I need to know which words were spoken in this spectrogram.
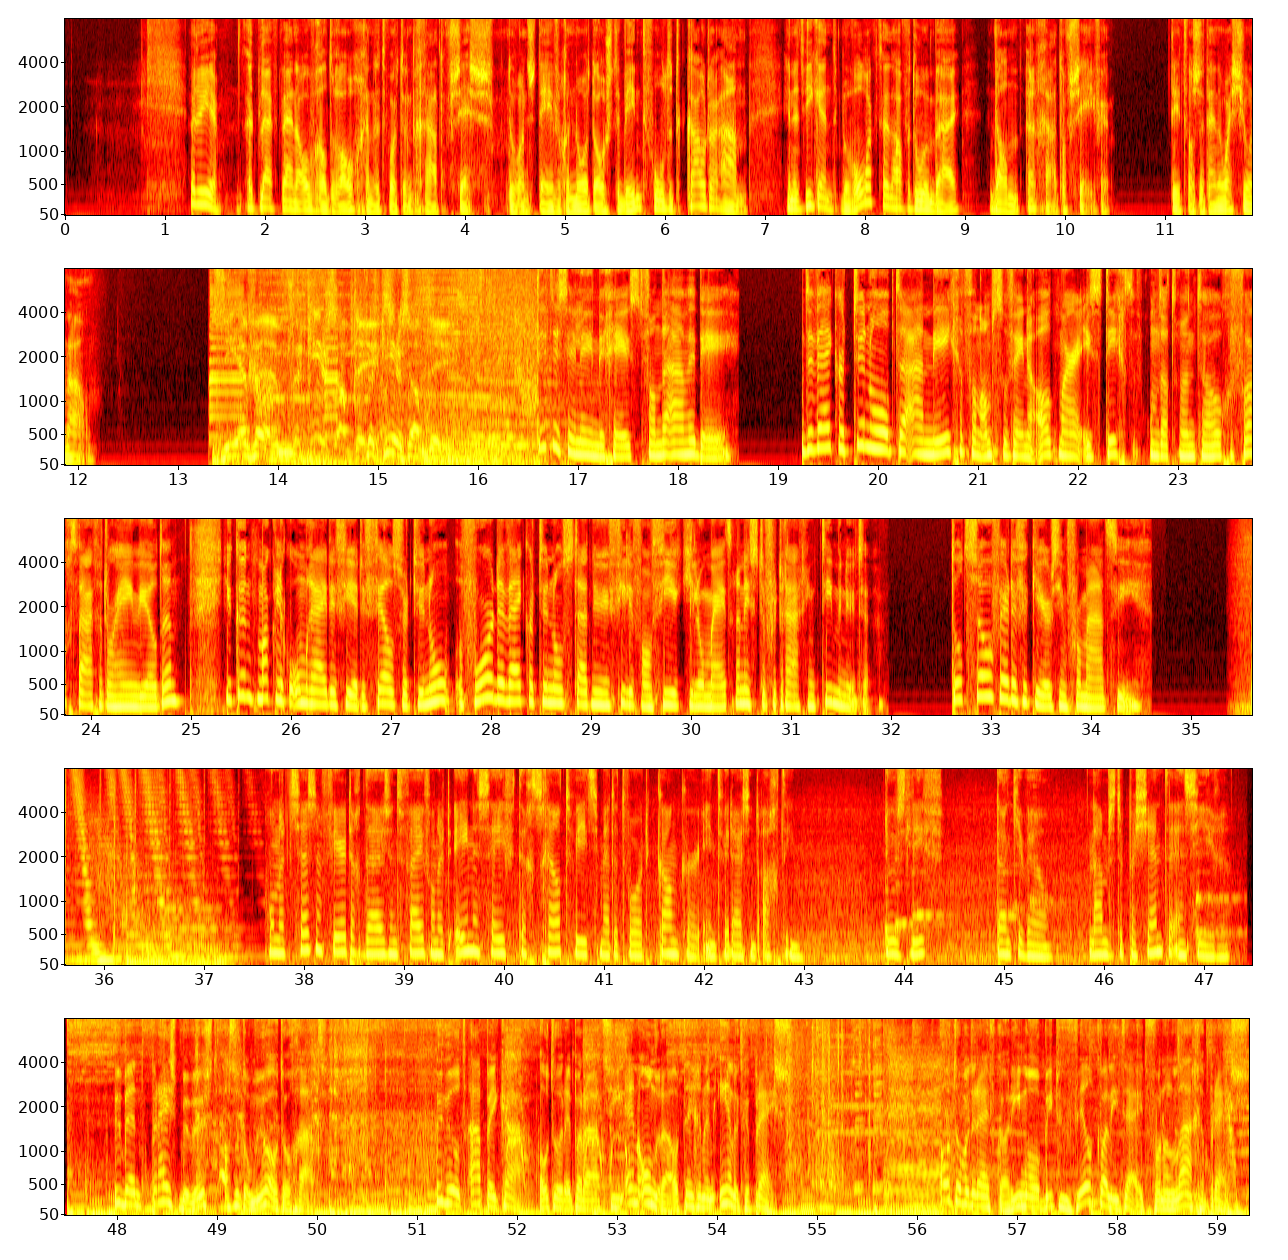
Het weer. Het blijft bijna overal droog en het wordt een graad of 6. Door een stevige noordoostenwind voelt het kouder aan. In het weekend bewolkt en af en toe een bui, dan een graad of 7. Dit was het NOS Journaal. ZFM, verkeersupdate. verkeersupdate. Dit is Helene de Geest van de ANWB. De Wijkertunnel op de A9 van Amstelveen naar Alkmaar is dicht omdat er een te hoge vrachtwagen doorheen wilde. Je kunt makkelijk omrijden via de Velsertunnel. Voor de Wijkertunnel staat nu een file van 4 kilometer en is de vertraging 10 minuten. Tot zover de verkeersinformatie. 146.571 scheldtweets met het woord kanker in 2018. Doe eens lief. Dank je wel. Namens de patiënten en sieren. U bent prijsbewust als het om uw auto gaat. U wilt APK, autoreparatie en onderhoud tegen een eerlijke prijs. Autobedrijf Carimo biedt u veel kwaliteit voor een lage prijs.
